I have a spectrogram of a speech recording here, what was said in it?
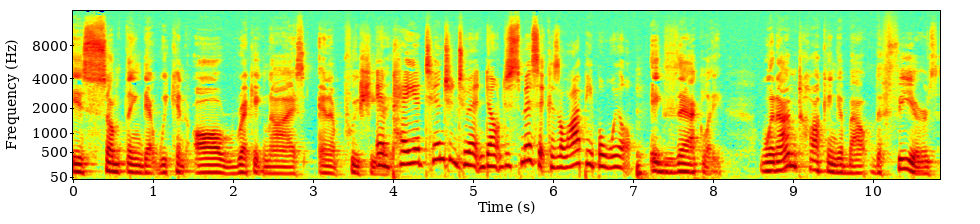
is something that we can all recognize and appreciate. And pay attention to it and don't dismiss it because a lot of people will. Exactly. When I'm talking about the fears,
